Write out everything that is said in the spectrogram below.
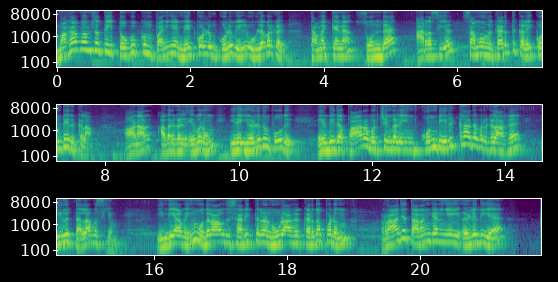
மகாவம்சத்தை தொகுக்கும் பணியை மேற்கொள்ளும் குழுவில் உள்ளவர்கள் தமக்கென சொந்த அரசியல் சமூக கருத்துக்களை கொண்டிருக்கலாம். ஆனால் அவர்கள் எவரும் இதை எழுதும் போது எவ்வித பாரபட்சங்களையும் கொண்டிருக்காதவர்களாக இருத்தல் அவசியம். இந்தியாவின் முதலாவது சரித்திர நூலாக கருதப்படும் ராஜதரங்கனியை எழுதிய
